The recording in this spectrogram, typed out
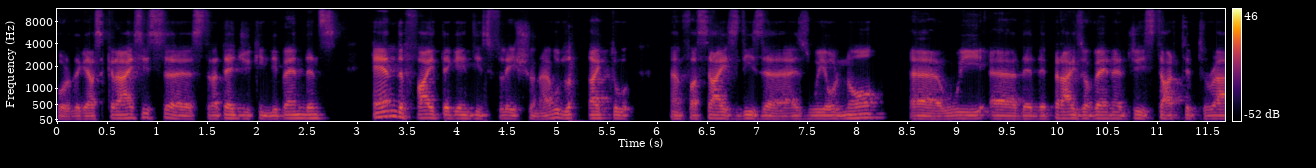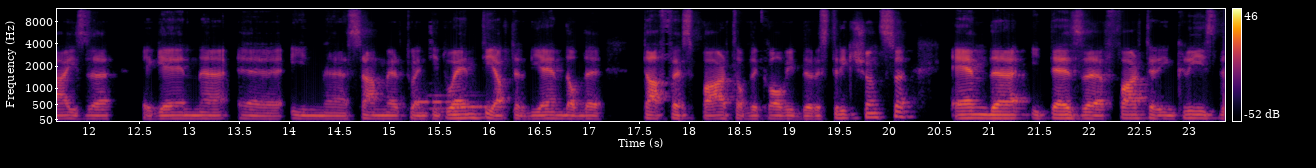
for the gas crisis, uh, strategic independence, and the fight against inflation. I would like to emphasize this, uh, as we all know, uh, we the, the price of energy started to rise again uh, in uh, summer 2020 after the end of the toughest part of the COVID restrictions. And uh, it has further increased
